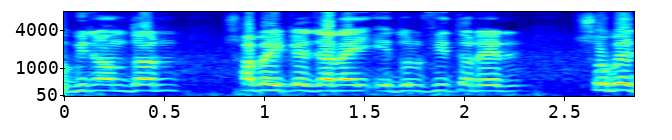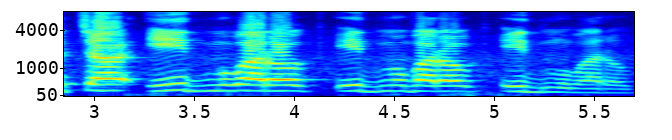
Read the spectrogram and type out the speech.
অভিনন্দন। সবাইকে জানাই ঈদুল ফিতরের শুভেচ্ছা। ঈদ মুবারক ঈদ মুবারক ঈদ মুবারক।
